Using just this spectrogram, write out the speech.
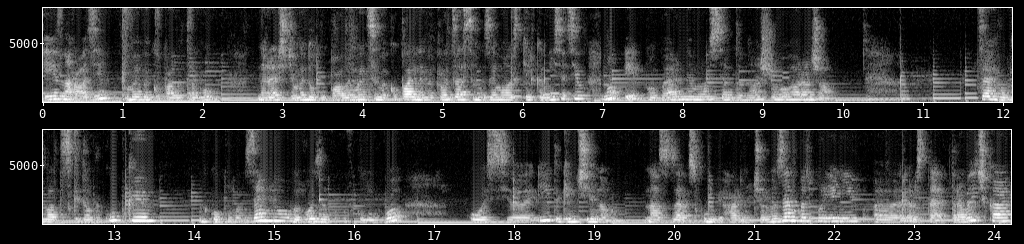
І наразі ми викопали траву. Нарешті ми докупали. Ми цими копальними процесами займалися кілька місяців. Ну і повернемося до нашого гаража. Цеглу Влад скидав у кубки, викопував землю, вивозив в клумбу. Ось, е, і таким чином у нас зараз в клумбі гарний чорнозем без бур'янів, е, росте травичка.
